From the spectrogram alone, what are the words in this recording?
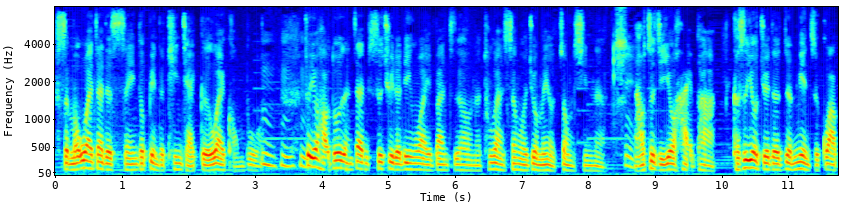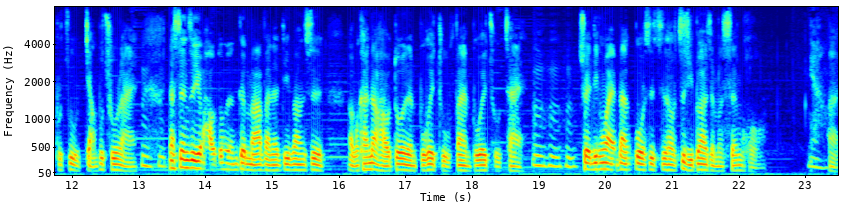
什么外在的声音都变得听起来格外恐怖。嗯哼，所以有好多人在失去了另外一半之后呢，突然生活就没有重心了，是，然后自己又害怕。可是又觉得这面子挂不住，讲不出来。嗯，那甚至有好多人更麻烦的地方是，我们看到好多人不会煮饭，不会煮菜。嗯哼哼。所以另外一半过世之后，自己不知道怎么生活。呀，哎，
